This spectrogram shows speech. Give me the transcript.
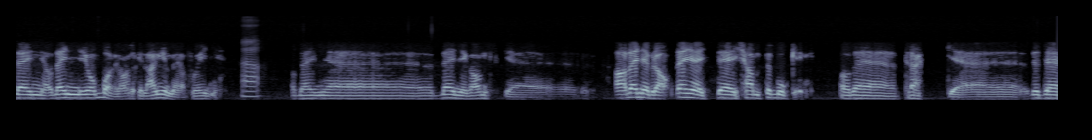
den, og den jobber vi ganske lenge med å få inn. Ja. Og den, uh, den, er ganske Ja, den er bra. Den er, det er kjempebooking. Og det trekker det, det,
